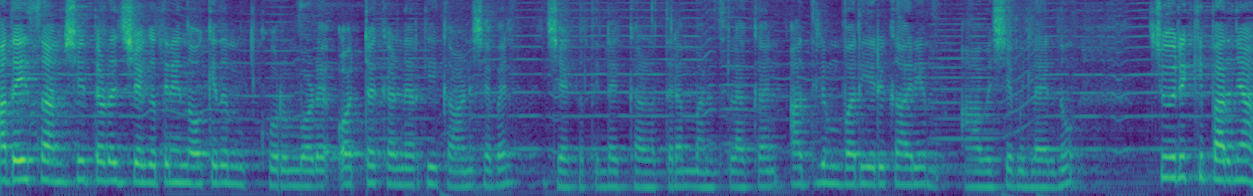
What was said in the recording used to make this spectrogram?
അതേ സംശയത്തോടെ ജഗത്തിനെ നോക്കിയതും കുറുമ്പോടെ ഒറ്റ കണ്ണിറക്കി കാണിച്ചവൻ ജഗത്തിന്റെ കള്ളത്തരം മനസ്സിലാക്കാൻ അതിലും വലിയൊരു കാര്യം ആവശ്യമില്ലായിരുന്നു. ചുരുക്കി പറഞ്ഞ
